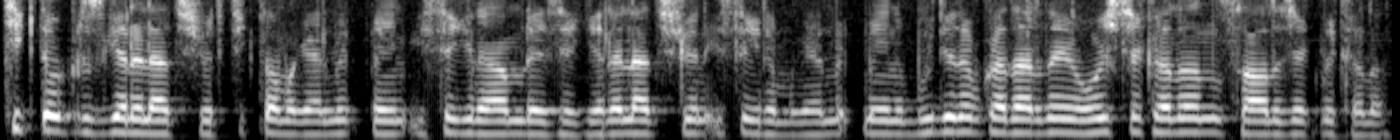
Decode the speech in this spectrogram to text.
TikTok Rüzgar Elatüşver. TikTok'a gelmeyi unutmayın. Instagram Rüzgar Elatüşver. Instagram'a gelmeyi unutmayın. Bu videoda bu kadar da. Hoşçakalın. Sağlıcakla kalın.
